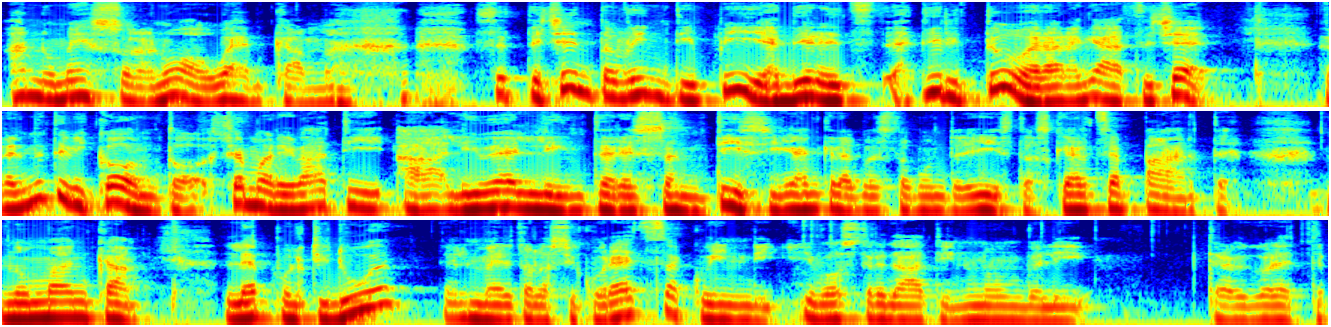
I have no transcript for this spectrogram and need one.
hanno messo la nuova webcam. 720p addirittura, ragazzi, cioè rendetevi conto, siamo arrivati a livelli interessantissimi anche da questo punto di vista, scherzi a parte, non manca l'Apple T2 nel merito alla sicurezza, quindi i vostri dati non ve li, tra virgolette,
